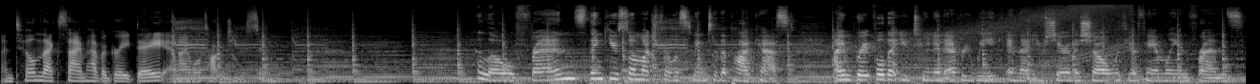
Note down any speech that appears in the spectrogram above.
Until next time, have a great day, and I will talk to you soon. Hello, friends. Thank you so much for listening to the podcast. I'm grateful that you tune in every week and that you share the show with your family and friends.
